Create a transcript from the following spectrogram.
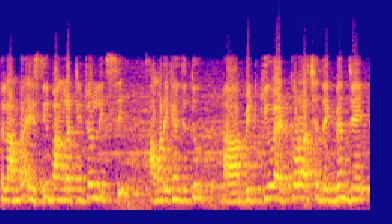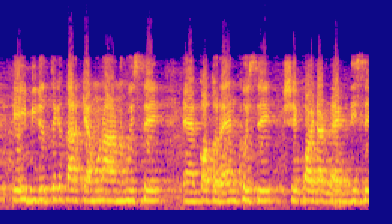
তাহলে আমরা এসি, বাংলা টিউটোরিয়াল লিখছি। আমার এখানে যেহেতু বিট কিউ অ্যাড করা আছে, দেখবেন যে এই ভিডিও থেকে তার কেমন আর্ন হয়েছে কত র্যাঙ্ক হয়েছে সে কয়টা ট্যাগ দিছে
